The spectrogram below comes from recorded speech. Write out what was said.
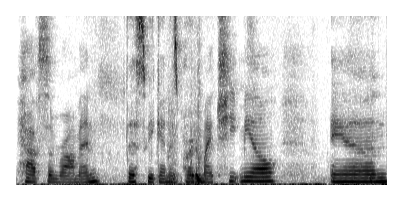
have some ramen this weekend as part of my cheat meal. And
